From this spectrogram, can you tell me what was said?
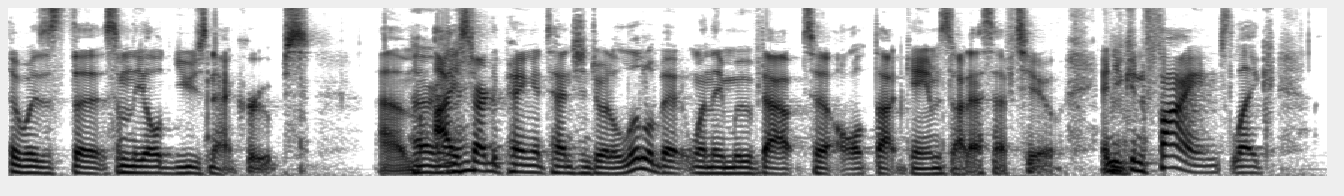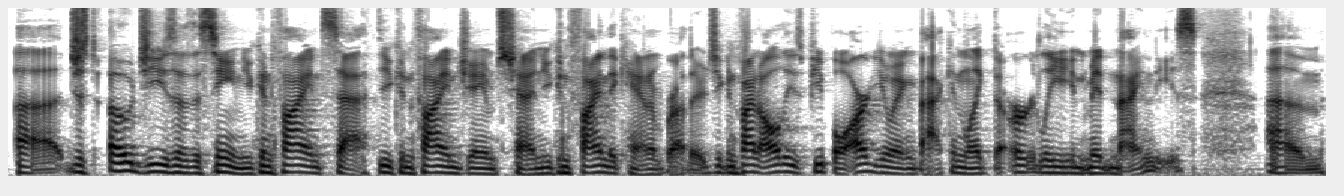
it was the some of the old Usenet groups. Um, Oh, I started paying attention to it a little bit when they moved out to alt.games.sf2. And you Hmm. can find like uh, just OGs of the scene. You can find Seth, you can find James Chen, you can find the Cannon brothers, you can find all these people arguing back in like the early and mid 90s. Um,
